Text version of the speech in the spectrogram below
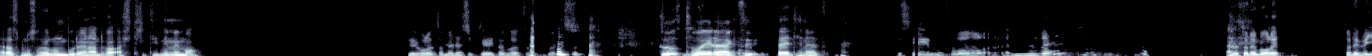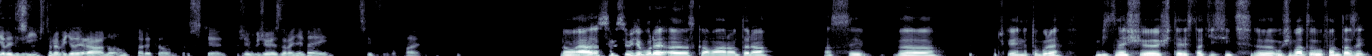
Rasmus Hojlund bude na dva až tři týdny mimo. Ty vole, to mi neříkej tohle to vůbec. Tu, tvoji reakci, teď hned. Ty vole, ne. Ale to nemohli, to neviděli dřív, to neviděli ráno, tady to prostě, že, že je zraněný. Ty vole. No, já si myslím, že bude uh, zklamáno teda asi, uh, počkej, hned to bude, víc než eh, 400 tisíc uh, uživatelů fantazy.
